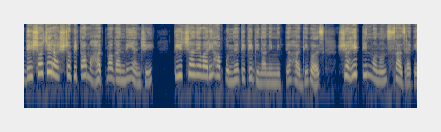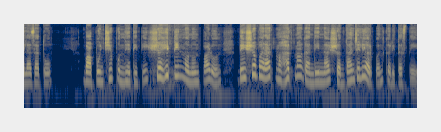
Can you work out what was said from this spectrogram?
देशाचे राष्ट्रपिता महात्मा गांधी यांची तीस जानेवारी हा पुण्यतिथी दिनानिमित्त हा दिवस शहीद दिन म्हणून साजरा केला जातो. बापूंची पुण्यतिथी शहीद दिन म्हणून पाडून देशभरात महात्मा गांधींना श्रद्धांजली अर्पण करीत असते.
